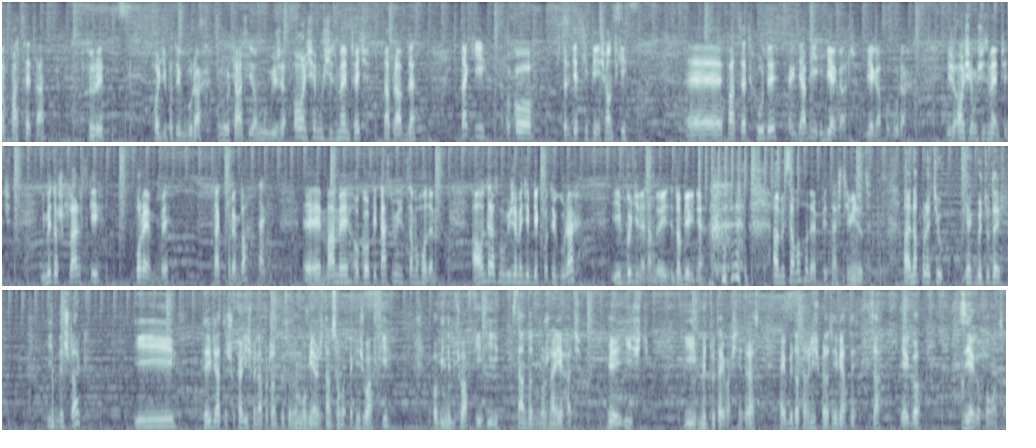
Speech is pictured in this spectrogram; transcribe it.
Chwilą faceta, który chodzi po tych górach cały czas i on mówi, że on się musi zmęczyć, naprawdę. Taki około 40-50 e, facet, chudy jak diabli i biegacz, biega po górach. I że on się musi zmęczyć. I my do szklarskiej poręby, tak? Poręba? Tak. E, mamy około 15 minut samochodem. A on teraz mówi, że będzie biegł po tych górach i w godzinę tam dobiegnie. A my samochodem w 15 minut. Ale nam polecił jakby tutaj inny szlak i tej wiaty szukaliśmy na początku, to mówiłem, że tam są jakieś ławki. Powinny być ławki i stamtąd można jechać, e, iść. I my tutaj właśnie teraz jakby dotarliśmy do tej wiaty za jego, z jego pomocą.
